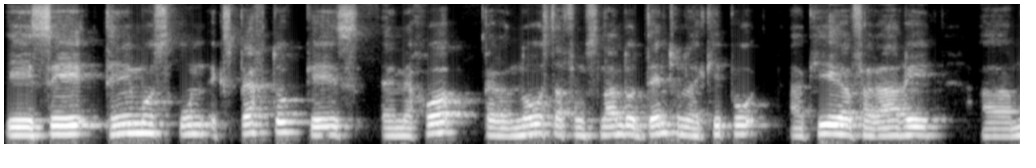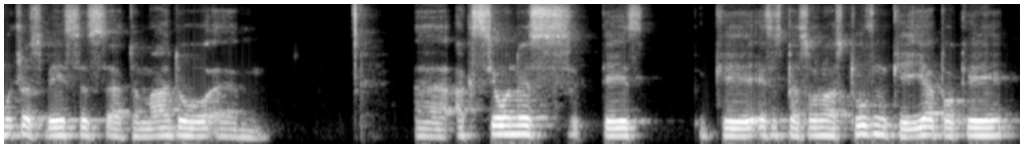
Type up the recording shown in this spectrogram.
Y si tenemos un experto que es el mejor, pero no está funcionando dentro del equipo, aquí Ferrari uh, muchas veces ha tomado um, uh, acciones de, que esas personas tuvieron que ir porque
